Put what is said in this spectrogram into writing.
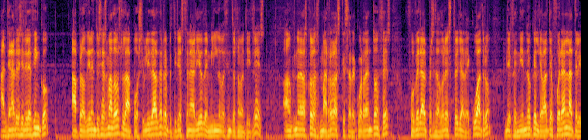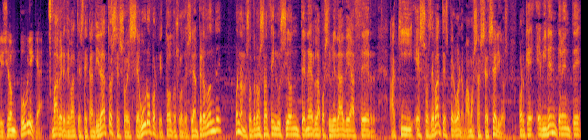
Antena 3 y Telecinco aplaudieron entusiasmados la posibilidad de repetir escenario de 1993, aunque una de las cosas más raras que se recuerda entonces fue ver al presentador estrella de 4 defendiendo que el debate fuera en la televisión pública. Va a haber debates de candidatos, eso es seguro, porque todos lo desean. ¿Pero dónde? Bueno, a nosotros nos hace ilusión tener la posibilidad de hacer aquí esos debates, pero bueno, vamos a ser serios, porque evidentemente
